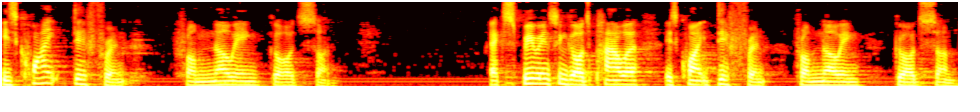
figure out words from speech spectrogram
is quite different from knowing God's Son. Experiencing God's power is quite different from knowing God's Son.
